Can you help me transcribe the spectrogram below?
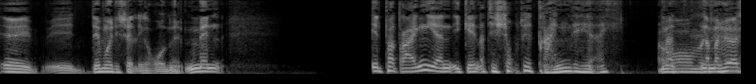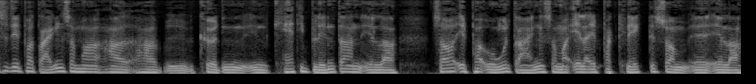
øh, øh det må de selv ikke råd med. Men et par drenge, Jan, igen, og det er sjovt, det er drenge, det her, ikke? Man, oh, når man det hører er- til det et par drenge, som har, har, har kørt en, en kat i blenderen, eller så et par unge drenge, som har, eller et par knægte, som, øh, eller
